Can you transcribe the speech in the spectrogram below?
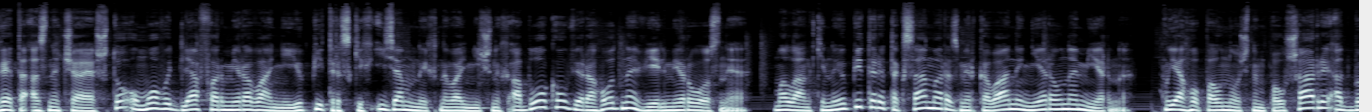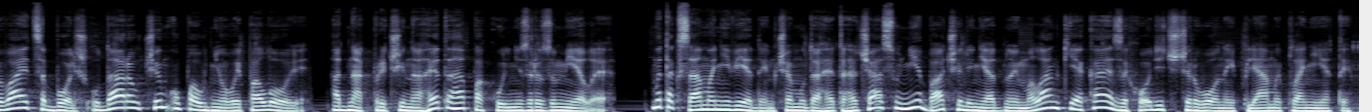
Гэта азначае, што умовы для фарміравання юпітарскіх і зямных навальнічных аблокаў верагодна вельмі розныя. Маланкі на Юпітары таксама размеркаваны нераўнамерна. У яго паўночным паўшары адбываецца больш удараў, чым у паўднёвай палове. Аднак прычына гэтага пакуль незразумелая. Мы таксама не ведаем, чаму да гэтага часу не бачылі ні адной маланкі, якая зыходзіць з чырвонай плямы планеты.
